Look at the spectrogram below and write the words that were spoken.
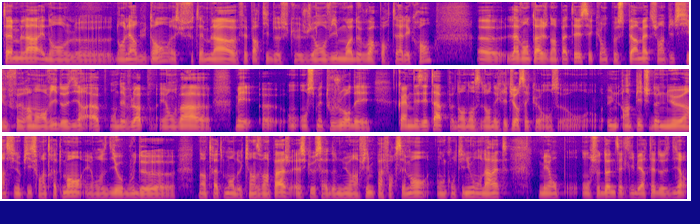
thème-là est dans le dans l'air du temps? Est-ce que ce thème-là fait partie de ce que j'ai envie moi de voir porter à l'écran? Euh, L'avantage d'un pâté, c'est qu'on peut se permettre sur un pitch s'il fait vraiment envie de se dire hop, on développe et on va. euh, mais euh, on, se met toujours des quand même des étapes dans, dans ce genre d'écriture, c'est qu'un un pitch donne lieu à un synopsis ou un traitement, et on se dit au bout d'un traitement de 15-20 pages, est-ce que ça donne lieu à un film? Pas forcément, on continue, on arrête. Mais on, se donne cette liberté de se dire,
